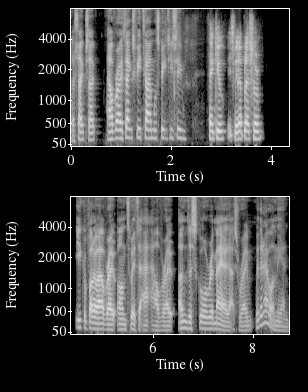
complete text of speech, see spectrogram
Let's hope so. Alvaro, thanks for your time. We'll speak to you soon. Thank you. It's been a pleasure. You can follow Alvaro on Twitter at Alvaro underscore Romeo. That's Rome with an O on the end.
